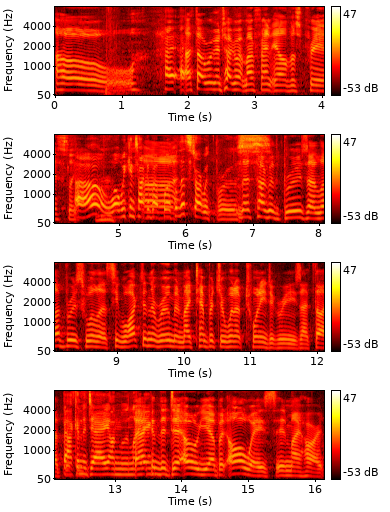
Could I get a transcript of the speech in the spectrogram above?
Oh. I- I- I thought we were going to talk about my friend Elvis Presley. oh, well, we can talk about uh, both, but let's start with Bruce. Let's talk with Bruce. I love Bruce Willis. He walked in the room and my temperature went up 20 degrees. I thought Back in the day on Moonlighting. Back in the day. Oh yeah, but always in my heart.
